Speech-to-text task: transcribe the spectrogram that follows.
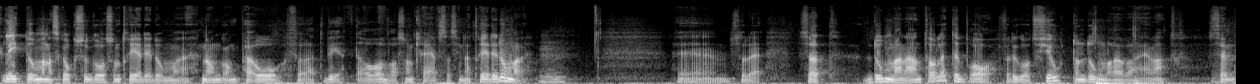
Elitdomarna ska också gå som tredje domare någon gång per år. För att veta av vad som krävs av sina tredje domare. Mm. Eh, så, det. så att domarantalet är bra. För det går åt 14 domare varje match. Sen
